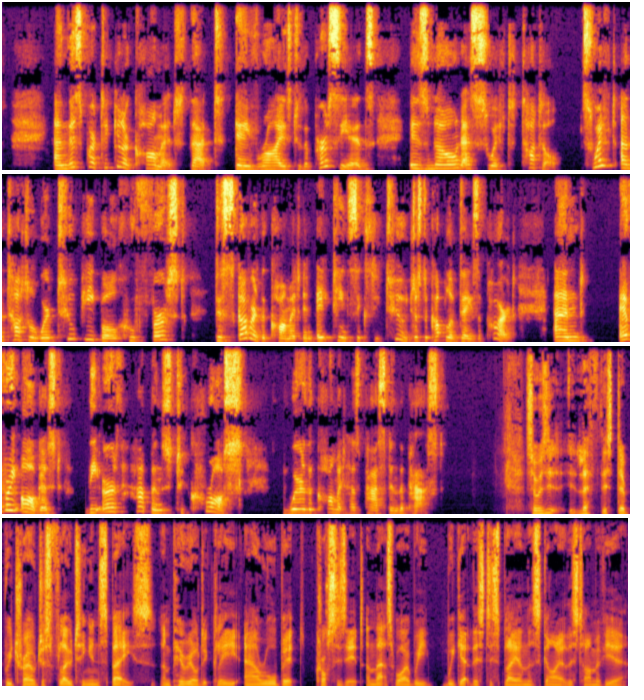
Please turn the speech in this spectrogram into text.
And this particular comet that gave rise to the Perseids is known as Swift-Tuttle. Swift and Tuttle were two people who first discovered the comet in 1862, just a couple of days apart. And every August, the Earth happens to cross where the comet has passed in the past. So has it left this debris trail just floating in space, and periodically our orbit crosses it, and that's why we, we get this display in the sky at this time of year?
